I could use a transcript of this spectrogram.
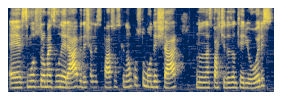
é, se mostrou mais vulnerável, deixando espaços que não costumou deixar no, nas partidas anteriores.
